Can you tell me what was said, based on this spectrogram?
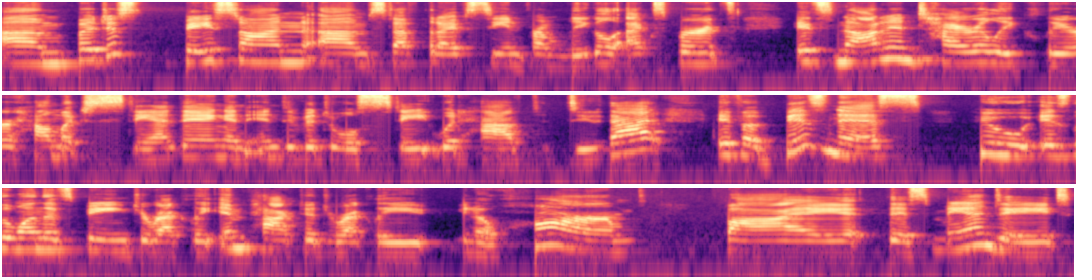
Um, but just based on um, stuff that I've seen from legal experts, it's not entirely clear how much standing an individual state would have to do that. If a business who is the one that's being directly impacted, directly, you know, harmed by this mandate,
